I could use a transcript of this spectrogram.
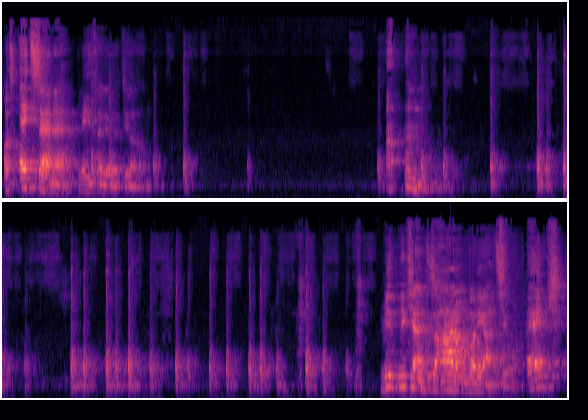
az egyszerre létrejövő tilalom. Mit, mit jelent ez a három variáció? Egy,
